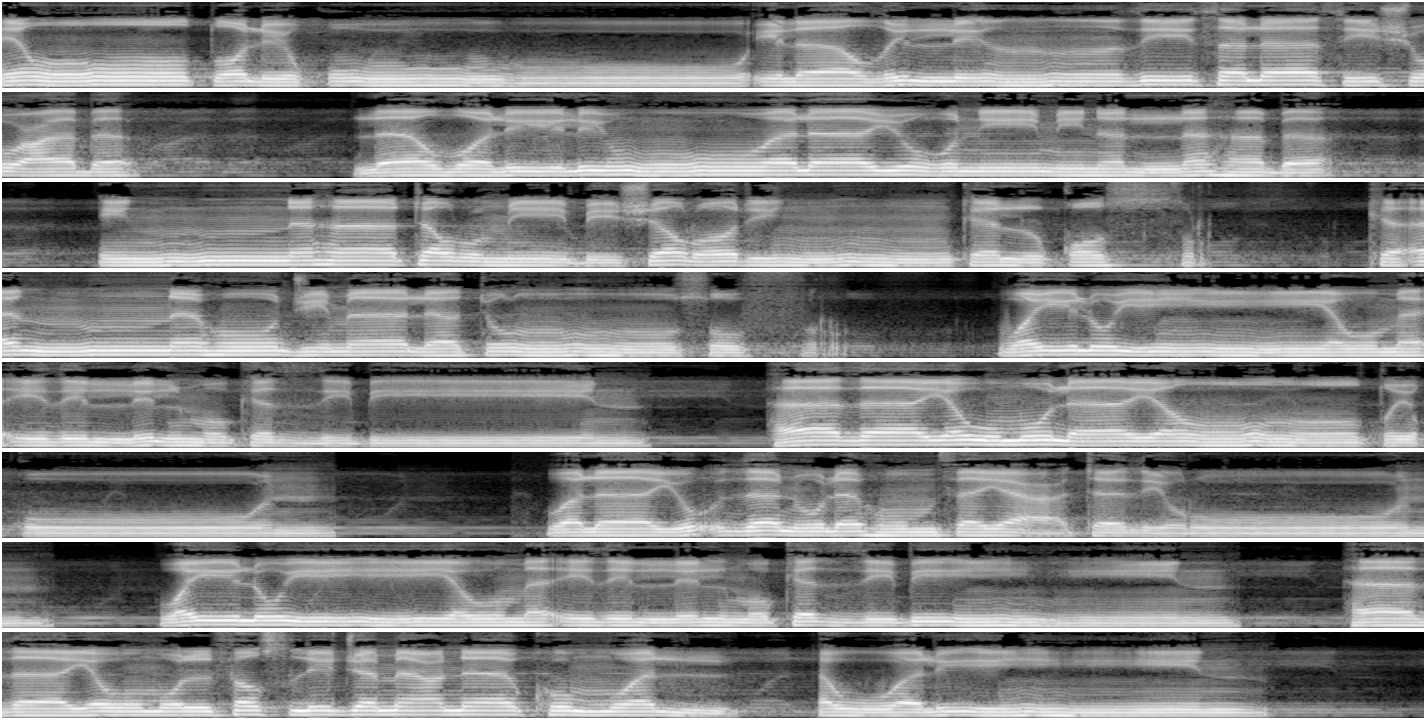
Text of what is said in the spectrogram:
انطلقوا إلى ظل ذي ثلاث شعب. لا ظليل ولا يغني من اللهب. إنها ترمي بشرر كالقصر كأنه جمالة صفر. ويل يومئذ للمكذبين. هذا يوم لا ينطقون. ولا يؤذن لهم فيعتذرون. ويل يومئذ للمكذبين. هذا يوم الفصل جمعناكم والأولين.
